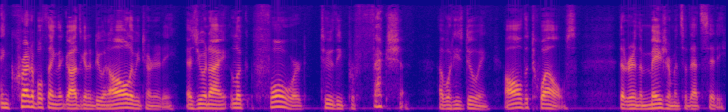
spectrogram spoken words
incredible thing that God's going to do in all of eternity as you and I look forward to the perfection of what He's doing, all the 12s that are in the measurements of that city.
